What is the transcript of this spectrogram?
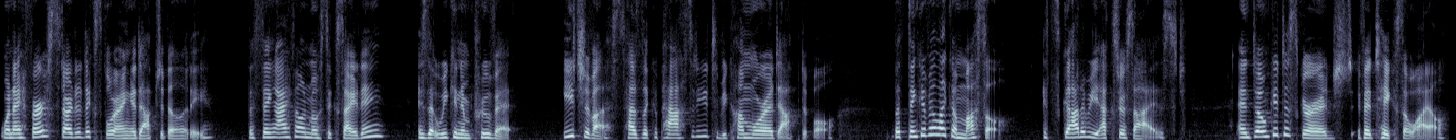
When I first started exploring adaptability, the thing I found most exciting is that we can improve it. Each of us has the capacity to become more adaptable. But think of it like a muscle. It's got to be exercised. And don't get discouraged if it takes a while.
